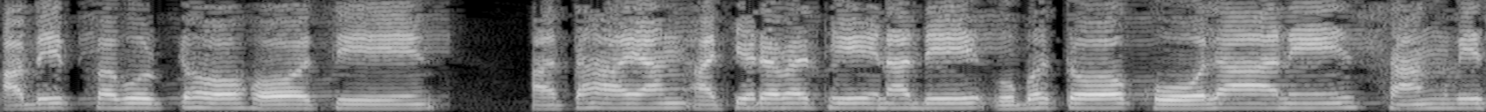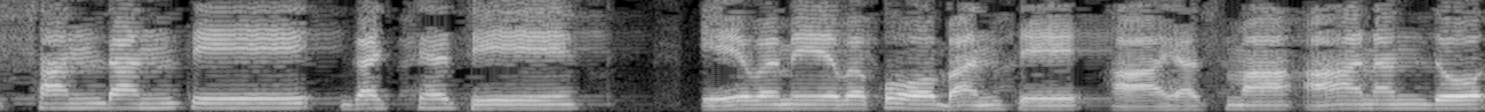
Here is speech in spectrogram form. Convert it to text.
අබිප්පවුට්ඨෝ හෝති. අතයන් අචරවතේ නදේ උබතෝ කෝලානේ සංවිස්සන්දන්තේ ගච්ඡති. ඒවමේව කෝ බන්තේ ආයස්මා ආනන්දෝ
